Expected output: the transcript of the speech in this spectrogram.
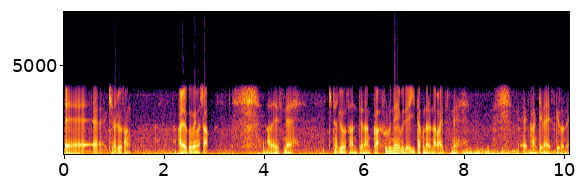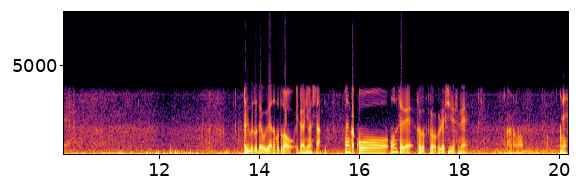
えー、北亮さんありがとうございました。あれですね、北亮さんってなんかフルネームで言いたくなる名前ですね。えー関係ないですけどね。ということで、お祝いの言葉をいただきました。なんかこう、音声で届くと嬉しいですね。あの、ね、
